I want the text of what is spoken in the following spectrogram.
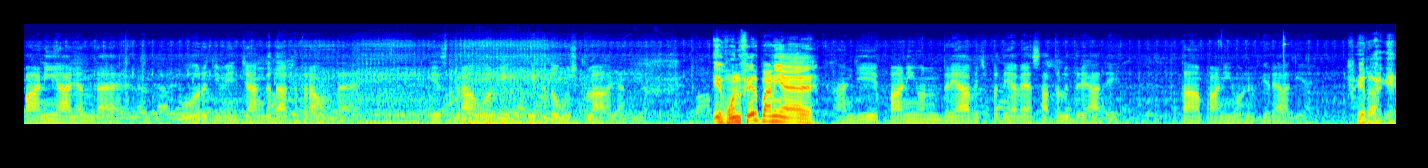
ਪਾਣੀ ਆ ਜਾਂਦਾ ਹੈ ਹੋਰ ਜਿਵੇਂ ਜੰਗ ਦਾ ਖਤਰਾ ਹੁੰਦਾ ਹੈ ਇਸ ਤਰ੍ਹਾਂ ਹੋਰ ਵੀ ਇੱਕ ਦੋ ਮੁਸ਼ਕਲਾਂ ਆ ਜਾਂਦੀਆਂ। ਇਹ ਹੁਣ ਫਿਰ ਪਾਣੀ ਆਇਆ ਹੈ? ਹਾਂਜੀ ਇਹ ਪਾਣੀ ਹੁਣ ਦਰਿਆ ਵਿੱਚ ਵਧਿਆ ਹੋਇਆ ਸਤਲੁਜ ਦਰਿਆ ਦੇ ਤਾਂ ਪਾਣੀ ਹੁਣ ਫਿਰ ਆ ਗਿਆ ਹੈ। ਫਿਰ ਆ ਗਿਆ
